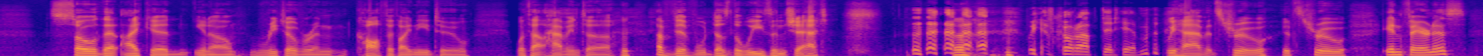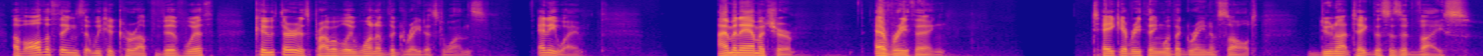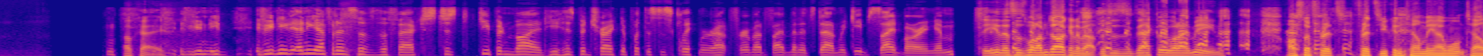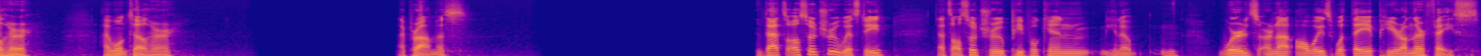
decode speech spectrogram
so that I could, you know, reach over and cough if I need to, without having to. A Viv does the wheeze in chat. we have corrupted him. We have. It's true. It's true. In fairness, of all the things that we could corrupt Viv with, Kuther is probably one of the greatest ones. Anyway, I'm an amateur. Everything. Take everything with a grain of salt. Do not take this as advice. Okay. If you need if you need any evidence of the fact, just, just keep in mind he has been trying to put this disclaimer out for about five minutes down. We keep sidebarring him. See, this is what I'm talking about. This is exactly what I mean. Also, Fritz, Fritz, you can tell me. I won't tell her. I won't tell her. I promise. That's also true, Wisty. That's also true. People can, you know, words are not always what they appear on their face.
